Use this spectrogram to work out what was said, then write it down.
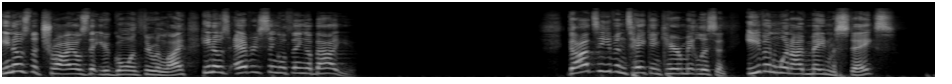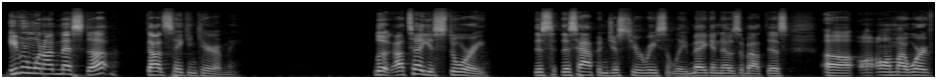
He knows the trials that you're going through in life. He knows every single thing about you. God's even taken care of me. Listen, even when I've made mistakes, even when I've messed up, God's taken care of me. Look, I'll tell you a story. This, this happened just here recently. Megan knows about this uh, on my work.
